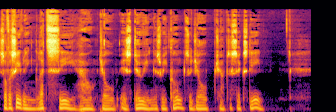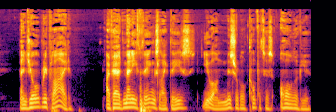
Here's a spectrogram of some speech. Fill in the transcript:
So this evening, let's see how Job is doing as we come to Job chapter 16. Then Job replied, I've heard many things like these. You are miserable comforters, all of you.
